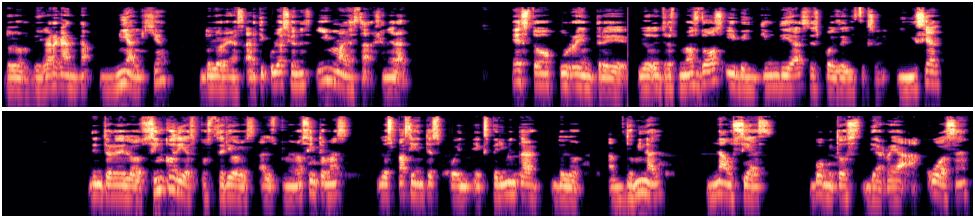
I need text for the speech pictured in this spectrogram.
dolor de garganta, mialgia, dolor en las articulaciones y malestar general. Esto ocurre entre, entre los primeros 2 y 21 días después de la infección inicial. Dentro de los 5 días posteriores a los primeros síntomas, los pacientes pueden experimentar dolor abdominal, náuseas, vómitos, diarrea acuosa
